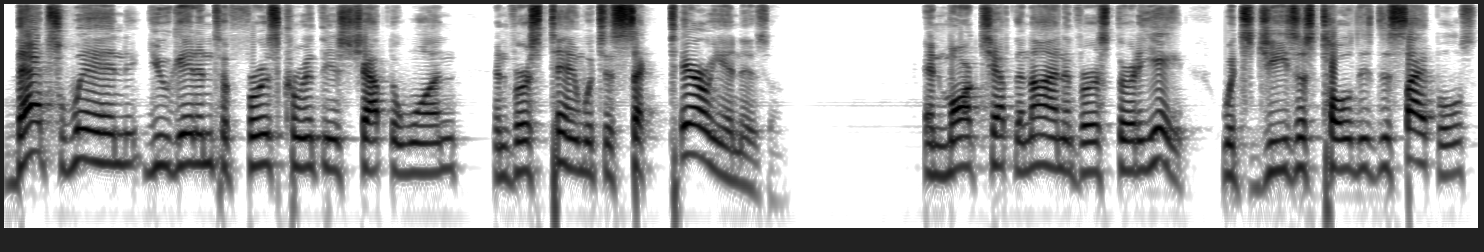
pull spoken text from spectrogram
that's when you get into 1 Corinthians chapter 1 and verse 10, which is sectarianism. And Mark chapter 9 and verse 38, which Jesus told his disciples,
